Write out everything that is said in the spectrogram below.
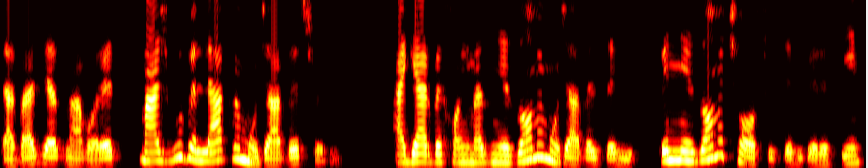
در بعضی از موارد مجبور به لغو مجوز شدیم. اگر بخواهیم از نظام مجوزدهی به نظام چارچوب دهی برسیم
